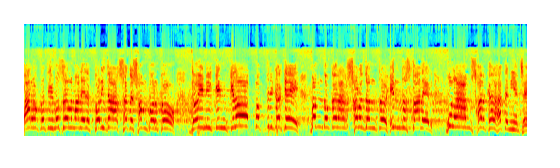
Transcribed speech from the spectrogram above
বারো কোটি মুসলমানের কলিজার সাথে সম্পর্ক, দৈনিক ইনকিলাব পত্রিকাকে বন্ধ করার ষড়যন্ত্র হিন্দুস্তানের গুলাম সরকার হাতে নিয়েছে।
